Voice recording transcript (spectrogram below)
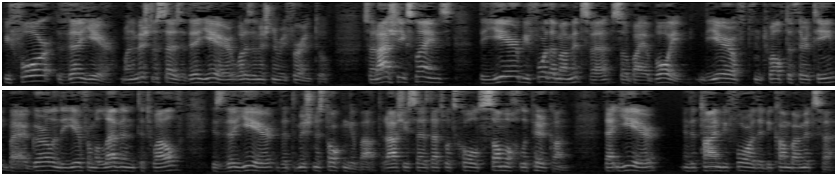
before the year. When the Mishnah says the year, what is the Mishnah referring to? So Rashi explains, the year before the mitzvah, so by a boy, the year of from 12 to 13, by a girl in the year from 11 to 12, is the year that the Mishnah is talking about. Rashi says that's what's called Samoch Lepirkan, that year in the time before they become bar mitzvah.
